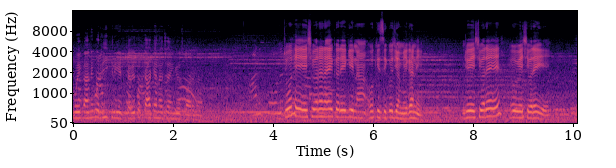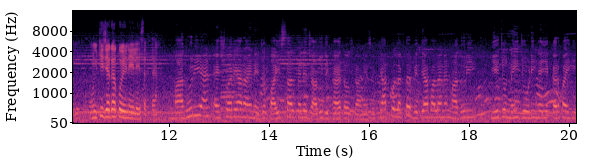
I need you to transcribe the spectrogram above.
वो एक गाने को रिक्रिएट करे तो क्या कहना चाहेंगे उस बारे में जो है ऐश्वर्या राय करेगी ना वो किसी को जमेगा नहीं। जो ऐश्वर्या है वो ऐश्वर्या ही है। उनकी जगह कोई नहीं ले सकता। माधुरी एंड ऐश्वर्या राय ने जो 22 साल पहले जादू दिखाया था उस गाने से क्या आपको लगता है विद्या बालन एंड माधुरी ये जो नई जोड़ी है ये कर पाएगी?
